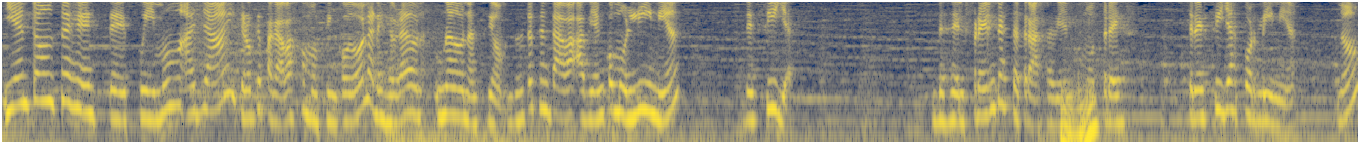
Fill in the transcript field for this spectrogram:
Y entonces este fuimos allá y creo que pagamos como 5 dólares, era una donación. Entonces te sentaba, habían como líneas de sillas. Desde el frente hasta atrás, habían como tres, tres sillas por línea, ¿no?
